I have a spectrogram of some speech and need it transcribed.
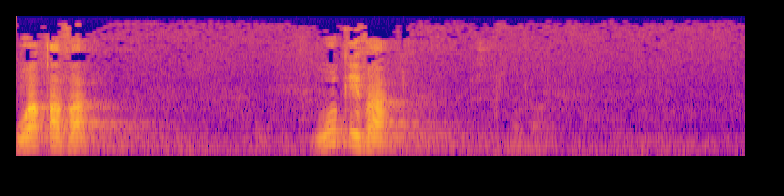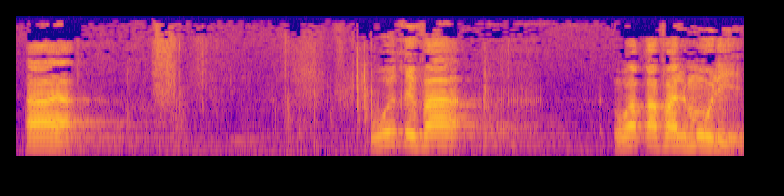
وقف وقف آية وقف وقف المولي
